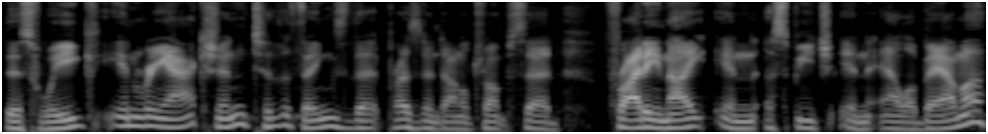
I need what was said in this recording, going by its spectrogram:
this week in reaction to the things that President Donald Trump said Friday night in a speech in Alabama,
